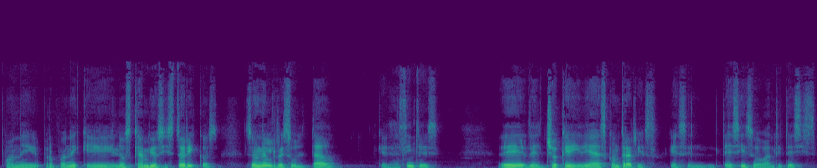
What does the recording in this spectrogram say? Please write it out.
propone que los cambios históricos son el resultado, que es la síntesis, del choque de ideas contrarias, que es el tesis o antitesis.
